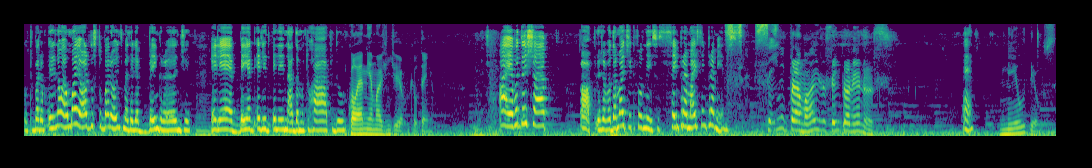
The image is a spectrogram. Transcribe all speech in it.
O tubarão. Ele não é o maior dos tubarões, mas ele é bem grande. Hum. Ele é bem. Ele, ele nada muito rápido. E qual é a minha margem de erro que eu tenho? Ah, eu vou deixar. Ó, eu já vou dar uma dica falando isso. 100 pra mais, 100 pra menos. 100 pra mais ou 100 pra menos? É. Meu Deus.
